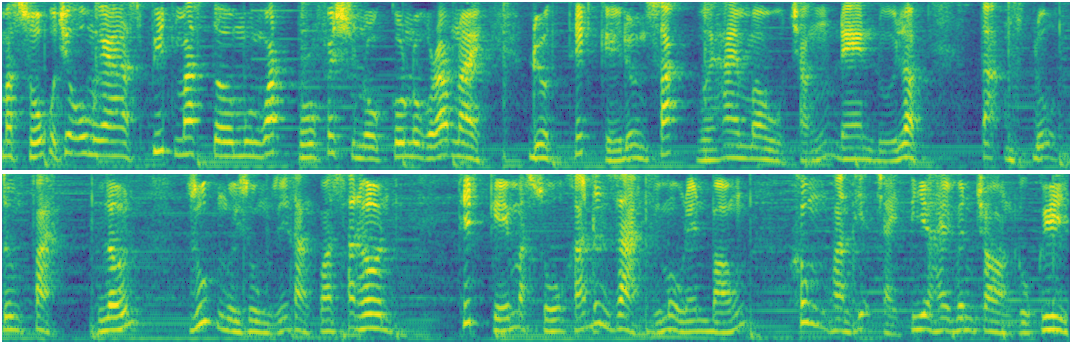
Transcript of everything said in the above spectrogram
Mặt số của chiếc Omega Speedmaster Moonwatch Professional Chronograph này được thiết kế đơn sắc với hai màu trắng đen đối lập tạo một độ tương phản lớn giúp người dùng dễ dàng quan sát hơn. Thiết kế mặt số khá đơn giản với màu đen bóng, không hoàn thiện trải tia hay vân tròn cầu kỳ.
